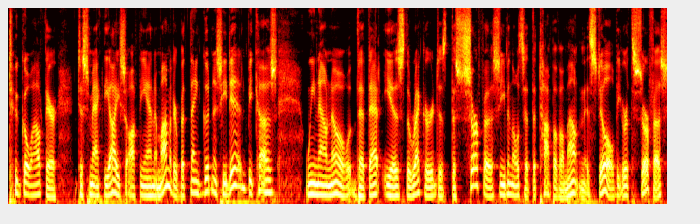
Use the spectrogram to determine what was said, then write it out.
to go out there to smack the ice off the anemometer. But thank goodness he did because we now know that that is the record. The surface, even though it's at the top of a mountain, is still the Earth's surface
